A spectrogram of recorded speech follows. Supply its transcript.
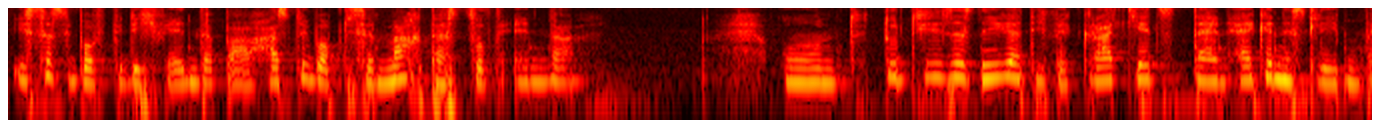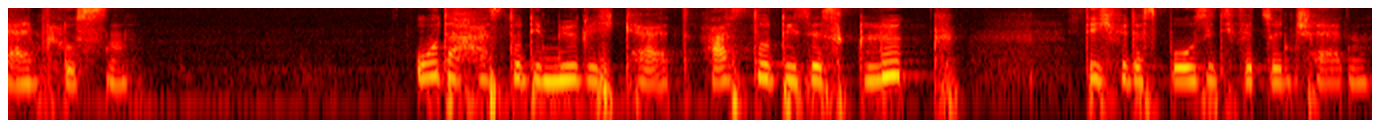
Ist das überhaupt für dich veränderbar? Hast du überhaupt diese Macht, das zu verändern? Und du dieses Negative gerade jetzt dein eigenes Leben beeinflussen? Oder hast du die Möglichkeit, hast du dieses Glück, dich für das Positive zu entscheiden?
